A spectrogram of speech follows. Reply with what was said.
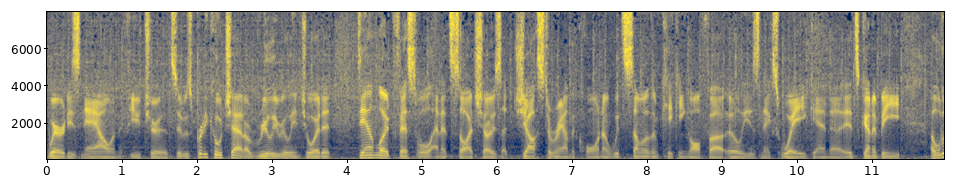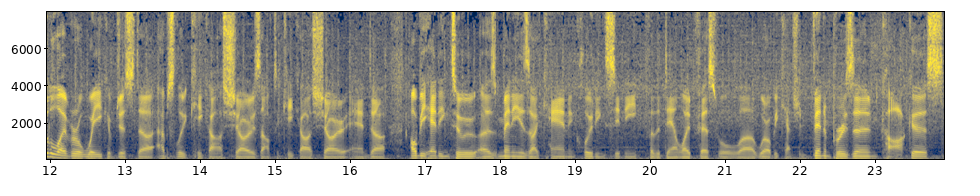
where it is now and the future. It's, it was pretty cool chat. I really, really enjoyed it. Download Festival and its side shows are just around the corner, with some of them kicking off uh, early as next week, and uh, it's going to be a little over a week of just uh, absolute kick-ass shows after kick-ass show, and uh, I'll be heading to as many as I can, including Sydney for the Download Festival, uh, where I'll be catching Venom Prison, Carcass,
